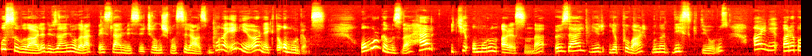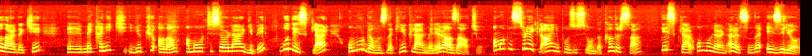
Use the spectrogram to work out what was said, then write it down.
bu sıvılarla düzenli olarak beslenmesi, çalışması lazım. Buna en iyi örnek de omurgamız. Omurgamızda her iki omurun arasında özel bir yapı var. Buna disk diyoruz. Aynı arabalardaki e, mekanik yükü alan amortisörler gibi bu diskler omurgamızdaki yüklenmeleri azaltıyor. Ama biz sürekli aynı pozisyonda kalırsa diskler omurların arasında eziliyor,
